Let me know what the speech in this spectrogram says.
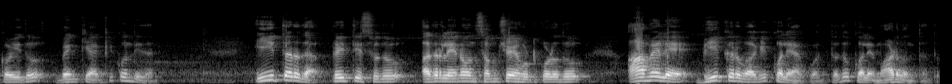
ಕೊಯ್ದು ಬೆಂಕಿ ಹಾಕಿ ಕೊಂದಿದ್ದಾನೆ. ಈ ಥರದ ಪ್ರೀತಿಸೋದು, ಅದರಲ್ಲಿ ಏನೋ ಒಂದು ಸಂಶಯ ಹುಟ್ಕೊಳ್ಳೋದು, ಆಮೇಲೆ ಭೀಕರವಾಗಿ ಕೊಲೆ ಹಾಕುವಂಥದ್ದು ಕೊಲೆ ಮಾಡುವಂಥದ್ದು.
